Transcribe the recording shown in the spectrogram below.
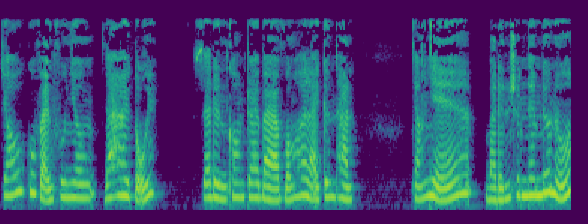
Cháu của vạn phu nhân đã 2 tuổi. Gia đình con trai bà vẫn ở lại kinh thành. Chẳng nhẽ bà định sinh thêm đứa nữa.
